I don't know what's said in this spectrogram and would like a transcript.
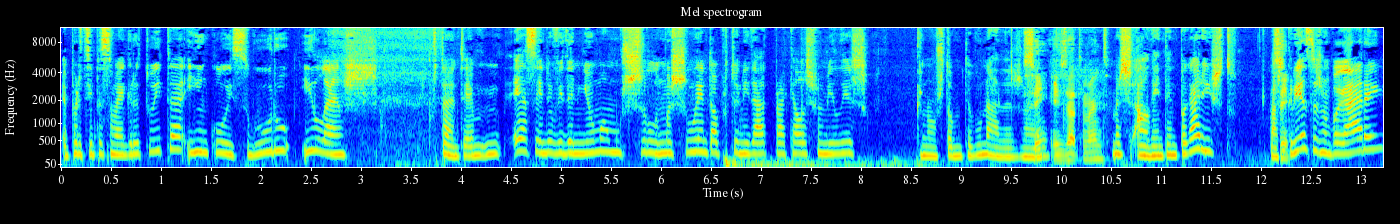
a participação é gratuita e inclui seguro e lanche. Portanto, é, é sem dúvida nenhuma um uma excelente oportunidade para aquelas famílias que não estão muito abonadas, não é? Sim, exatamente. Mas alguém tem de pagar isto. Para as Sim. crianças não pagarem,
